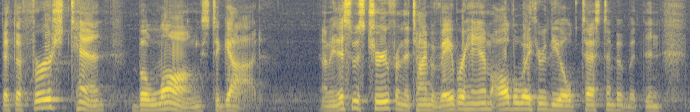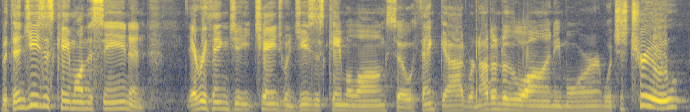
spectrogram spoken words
That the first tenth belongs to God. I mean, this was true from the time of Abraham all the way through the Old Testament, but then, but then Jesus came on the scene and everything changed when Jesus came along. So thank God we're not under the law anymore, which is true.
